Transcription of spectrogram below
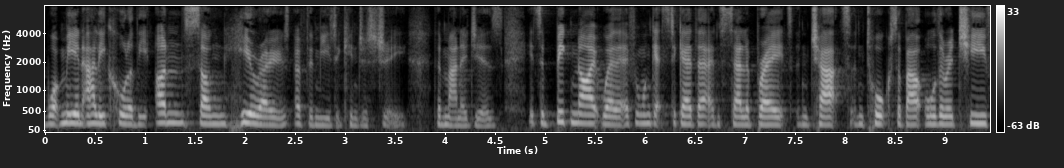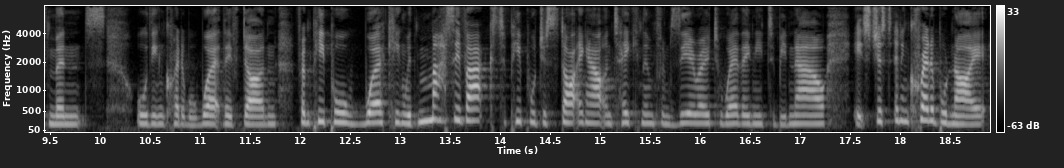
what me and Ali call are the unsung heroes of the music industry, the managers. It's a big night where everyone gets together and celebrates and chats and talks about all their achievements, all the incredible work they've done, from people working with massive acts to people just starting out and taking them from zero to where they need to to be now. It's just an incredible night.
